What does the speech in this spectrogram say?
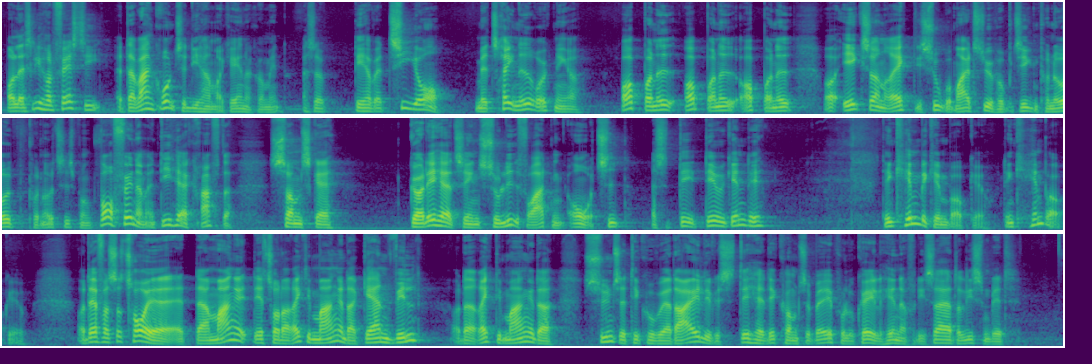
Og lad os lige holde fast i, at der var en grund til, at de her amerikanere kom ind. Altså, det har været 10 år med tre nedrykninger. Op og ned, op og ned, op og ned. Og ikke sådan rigtig super meget styr på butikken på noget, på noget tidspunkt. Hvor finder man de her kræfter, som skal gøre det her til en solid forretning over tid? Altså, det, det er jo igen det. Det er en kæmpe, kæmpe opgave. Det er en kæmpe opgave. Og derfor så tror jeg, at der er mange, jeg tror, der er rigtig mange, der gerne vil, og der er rigtig mange, der synes, at det kunne være dejligt, hvis det her det kom tilbage på lokale hænder, fordi så er der ligesom lidt,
